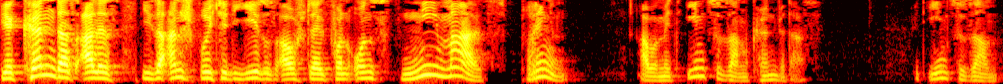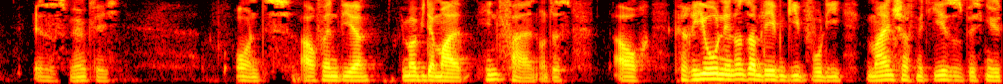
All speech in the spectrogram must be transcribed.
Wir können das alles, diese Ansprüche, die Jesus aufstellt, von uns niemals bringen. Aber mit ihm zusammen können wir das. Mit ihm zusammen ist es möglich. Und auch wenn wir immer wieder mal hinfallen und es auch Perioden in unserem Leben gibt, wo die Gemeinschaft mit Jesus ein bisschen,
